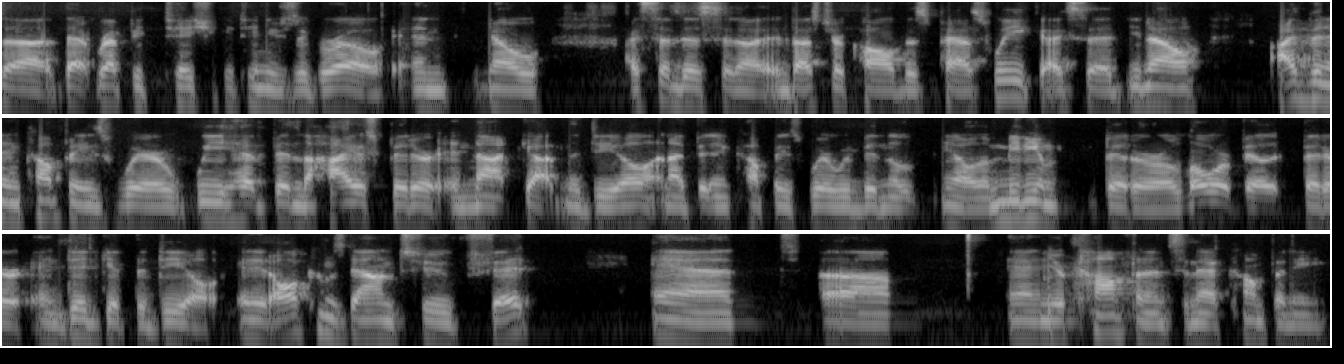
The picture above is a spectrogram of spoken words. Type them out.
uh, that reputation continues to grow. And you know, I said this in an investor call this past week. I said, you know, I've been in companies where we have been the highest bidder and not gotten the deal, and I've been in companies where we've been the you know the medium bidder or lower bidder and did get the deal. And it all comes down to fit and um, and your confidence in that company.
